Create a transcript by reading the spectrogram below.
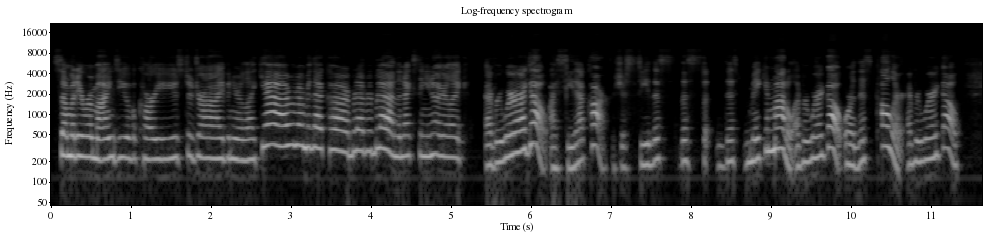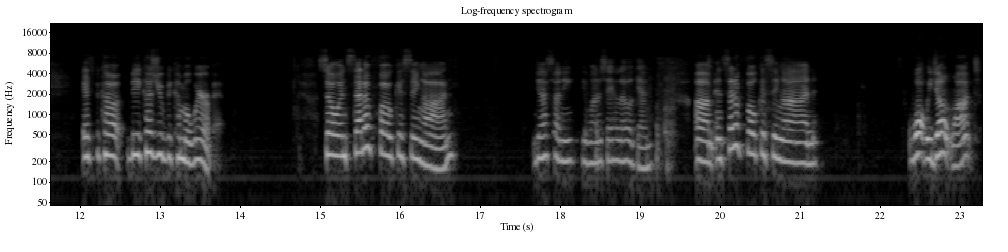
somebody reminds you of a car you used to drive and you're like, yeah, I remember that car, blah, blah, blah. And the next thing you know, you're like, everywhere I go, I see that car. Just see this, this, this make and model everywhere I go, or this color everywhere I go. It's because, because you become aware of it. So instead of focusing on, yes, honey, you want to say hello again. Um, instead of focusing on what we don't want,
